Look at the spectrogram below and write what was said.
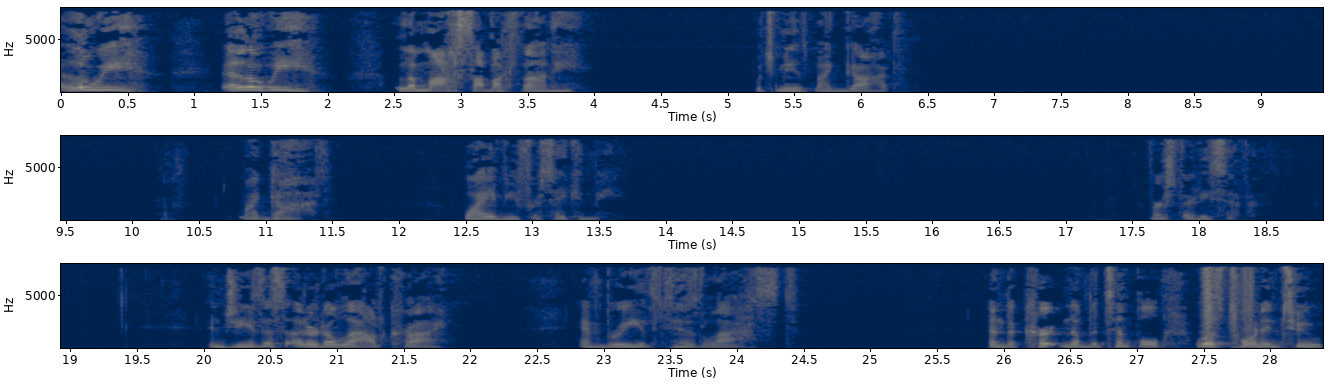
Eloi, Eloi, lama sabachthani, which means, my God, my God, why have you forsaken me? Verse 37. And Jesus uttered a loud cry and breathed his last. And the curtain of the temple was torn in two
